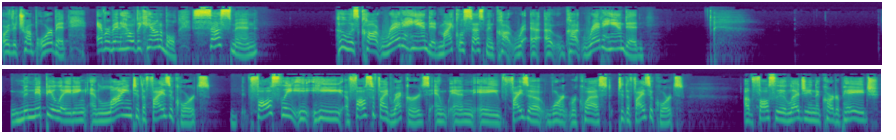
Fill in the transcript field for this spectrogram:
or the Trump orbit, ever been held accountable? Sussman, who was caught red handed, Michael Sussman caught, uh, uh, caught red handed manipulating and lying to the FISA courts. Falsely, he, he falsified records and, and a FISA warrant request to the FISA courts, of falsely alleging that Carter Page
